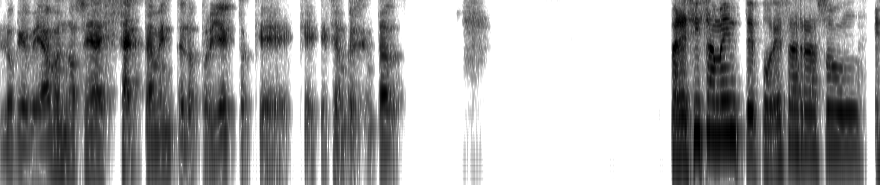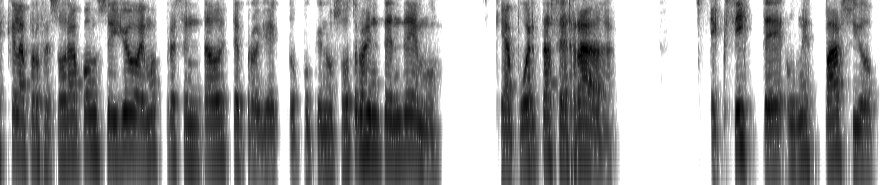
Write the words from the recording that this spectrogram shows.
lo que veamos no sea exactamente los proyectos que, que, que se han presentado. Precisamente por esa razón es que la profesora Ponce y yo hemos presentado este proyecto, porque nosotros entendemos que a puerta cerrada existe un espacio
